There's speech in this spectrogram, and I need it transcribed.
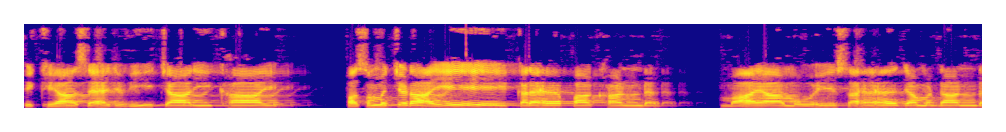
ਭਿਖਿਆ ਸਹਿਜ ਵਿਚਾਰੀ ਖਾਏ। ਭਸਮ ਚੜਾਏ ਕਰਹਿ ਪਾਖੰਡ। ਮਾਇਆ ਮੋਹਿ ਸਹਿ ਜਮ ਡੰਡ।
